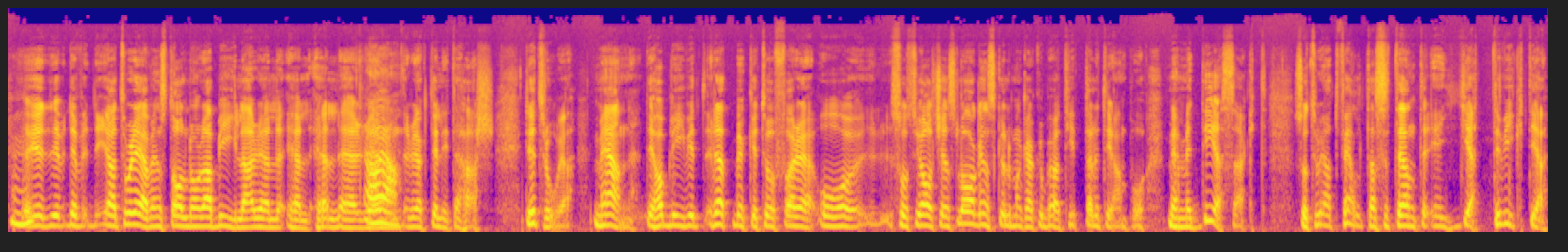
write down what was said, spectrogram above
Mm. Det, det, jag tror även stal några bilar eller, eller, eller ja, ja. Eh, rökte lite hash. Det tror jag. Men det har blivit rätt mycket tuffare och socialtjänstlagen skulle man kanske börja titta lite grann på. Men med det sagt så tror jag att fältassistenter är jätteviktiga.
